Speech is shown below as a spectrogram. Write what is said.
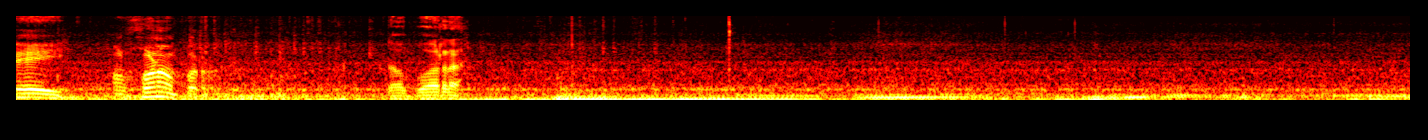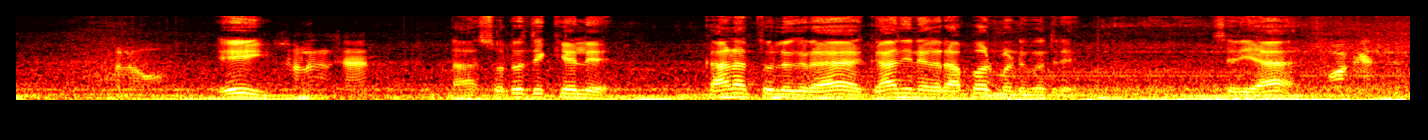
டேய் அவன் ஃபோனை போடுறான். இதோ போடுறேன். ஏய் சொல்லுங்கள் சார் நான் சொல்கிறது கேளு. காணத்தூர் இருக்கிற காந்தி நகர் அப்பார்ட்மெண்ட்டுக்கு வந்துடு சரியா? ஓகே சார்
